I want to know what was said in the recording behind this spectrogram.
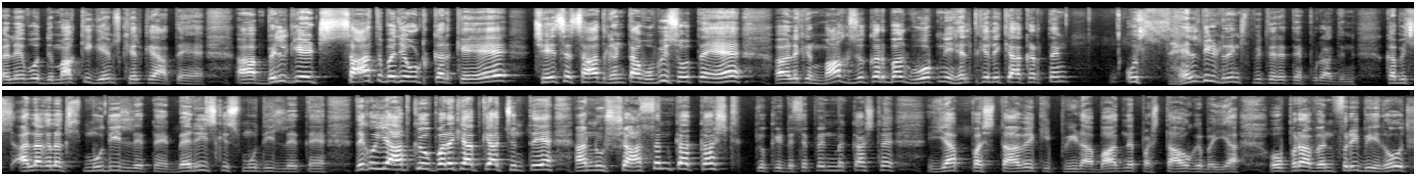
पहले वो दिमाग की गेम्स खेल के आते हैं। बिल गेट्स सात बजे उठ करके छः से सात घंटा वो भी सोते हैं लेकिन मार्क जुकरबर्ग वो अपनी हेल्थ के लिए क्या करते हैं? उस हेल्दी ड्रिंक्स पीते रहते हैं पूरा दिन। कभी अलग अलग स्मूदीज लेते हैं बेरीज की स्मूदीज लेते हैं। देखो, ये आपके ऊपर है कि आप क्या चुनते हैं? अनुशासन का कष्ट, क्योंकि डिसिप्लिन में कष्ट है, या पछतावे की पीड़ा। बाद में पछताओगे भैया। ओपरा वेनफ्री भी रोज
